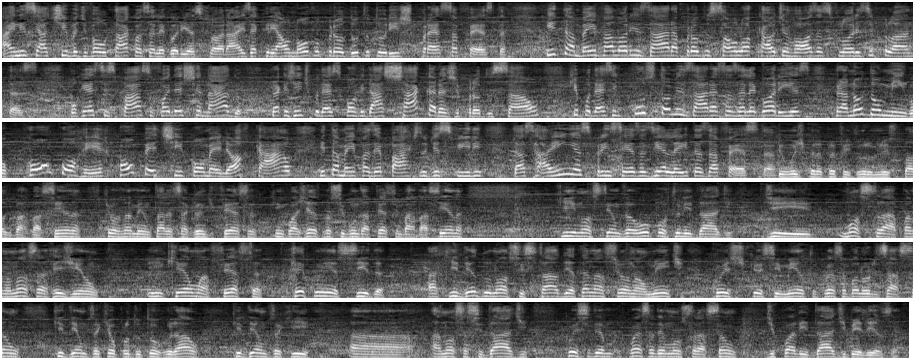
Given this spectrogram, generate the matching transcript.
A iniciativa de voltar com as alegorias florais é criar um novo produto turístico para essa festa e também valorizar a produção local de rosas, flores e plantas, porque esse espaço foi destinado para que a gente pudesse convidar chácaras de produção que pudessem customizar essas alegorias para no domingo concorrer, competir com o melhor carro e também fazer parte do desfile das rainhas, princesas e eleitas da festa. E hoje pela Prefeitura Municipal de Barbacena, que ornamentaram essa grande festa 52ª festa em Barbacena, que nós temos a oportunidade de mostrar para a nossa região e que é uma festa reconhecida aqui dentro do nosso estado e até nacionalmente com esse crescimento, com essa valorização que demos aqui ao produtor rural, que demos aqui à, à nossa cidade, com, esse, com essa demonstração de qualidade e beleza.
